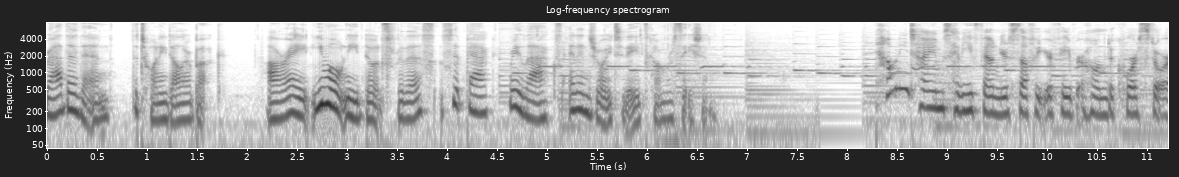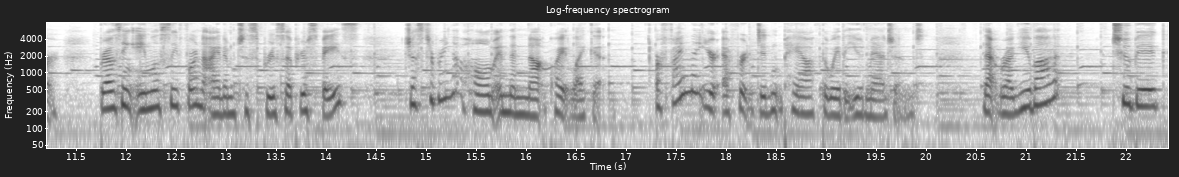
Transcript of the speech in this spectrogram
rather than the $20 book? All right, you won't need notes for this. Sit back, relax, and enjoy today's conversation. How many times have you found yourself at your favorite home decor store, browsing aimlessly for an item to spruce up your space, just to bring it home and then not quite like it? Or find that your effort didn't pay off the way that you imagined? That rug you bought? Too big,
